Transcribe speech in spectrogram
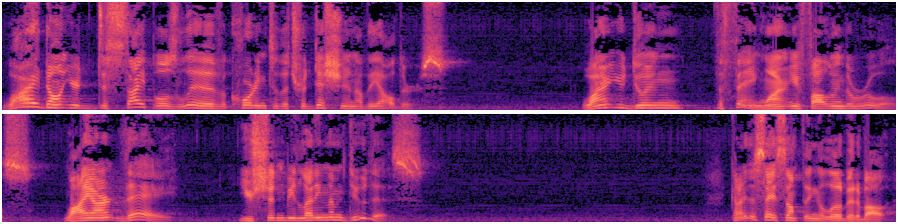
Why don't your disciples live according to the tradition of the elders? Why aren't you doing the thing? Why aren't you following the rules? Why aren't they? You shouldn't be letting them do this. Can I just say something a little bit about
